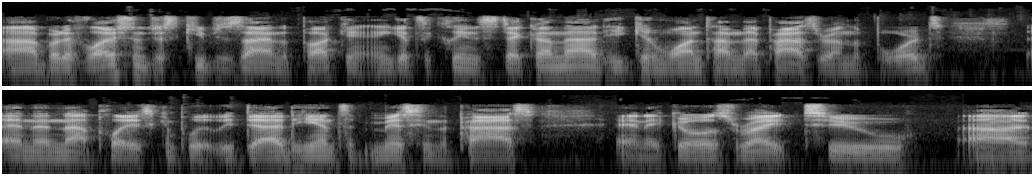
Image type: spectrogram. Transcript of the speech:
Uh, but if Larsson just keeps his eye on the puck and, and gets a clean stick on that, he can one time that pass around the boards, and then that play is completely dead. He ends up missing the pass, and it goes right to. Uh,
